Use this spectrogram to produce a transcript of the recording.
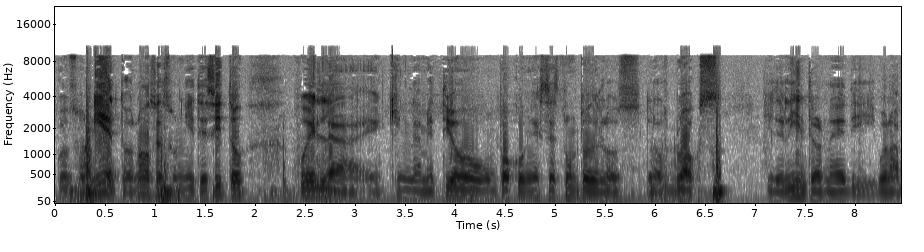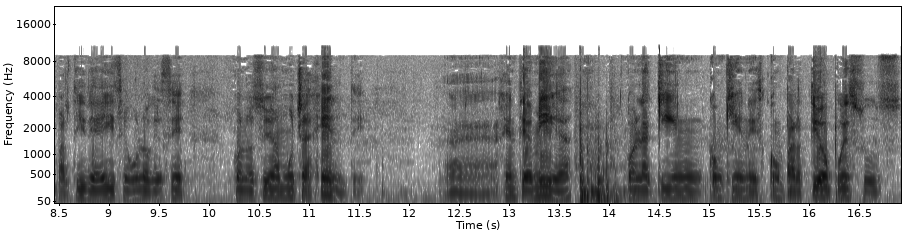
con su nieto, ¿no? O sea, su nietecito fue la, eh, quien la metió un poco en este asunto de los, de los blogs y del internet. Y bueno, a partir de ahí, según lo que sé, conoció a mucha gente, a gente amiga, con la quien, con quienes compartió pues sus,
